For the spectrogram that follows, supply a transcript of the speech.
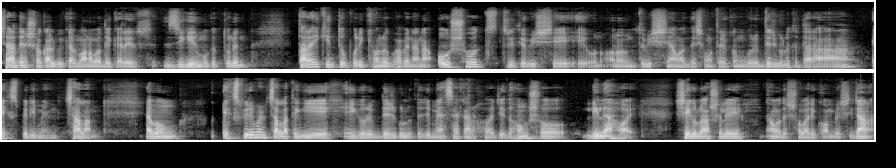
সারাদিন সকাল, বিকাল মানবাধিকারের জিগির মুখে তোলেন। তারাই কিন্তু পরীক্ষামূলকভাবে নানা ঔষধ, তৃতীয় বিশ্বে, এই অনুন্নত বিশ্বে আমাদের মতো এরকম গরিব দেশগুলোতে তারা এক্সপেরিমেন্ট চালান। এবং এক্সপেরিমেন্ট চালাতে গিয়ে এই গরিব দেশগুলোতে যে ম্যাসাকার হয়, যে ধ্বংস লীলা হয়, সেগুলো আসলে আমাদের সবারই কম বেশি জানা।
